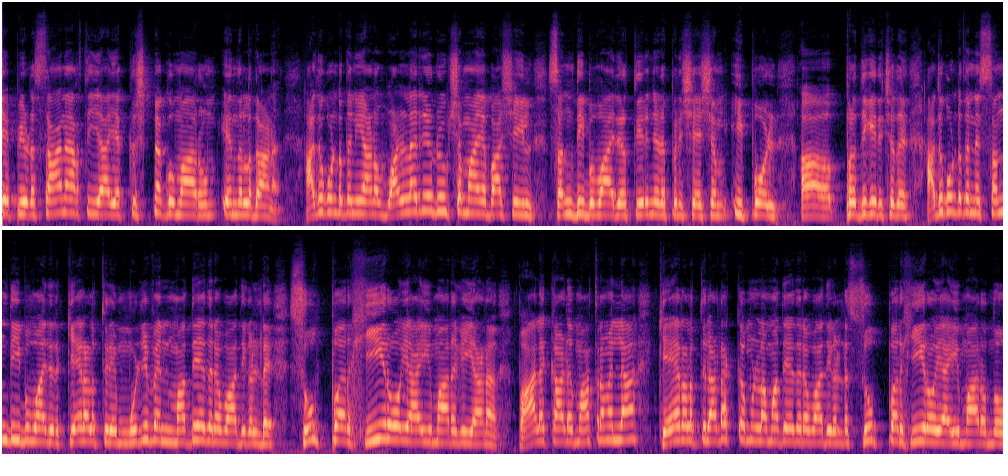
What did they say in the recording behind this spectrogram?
ജെ പിയുടെ സ്ഥാനാർത്ഥിയായ കൃഷ്ണകുമാറും എന്നുള്ളതാണ്. അതുകൊണ്ട് തന്നെയാണ് വളരെ രൂക്ഷമായ ഭാഷയിൽ സന്ദീപ് വാര്യർ തിരഞ്ഞെടുപ്പിന് ശേഷം ഇപ്പോൾ പ്രതികരിച്ചത്. അതുകൊണ്ട് തന്നെ സന്ദീപ് വാര്യർ കേരളത്തിലെ മുഴുവൻ മതേതരവാദികളുടെ സൂപ്പർ ഹീറോയായി മാറുകയാണ്. പാലക്കാട് മാത്രമല്ല കേരളത്തിലടക്കമുള്ള മതേതരവാദികളുടെ സൂപ്പർ ഹീറോയായി മാറുന്നു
